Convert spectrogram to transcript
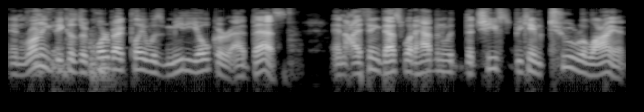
in running Okay. because their quarterback play was mediocre at best. And I think that's what happened with the Chiefs became too reliant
